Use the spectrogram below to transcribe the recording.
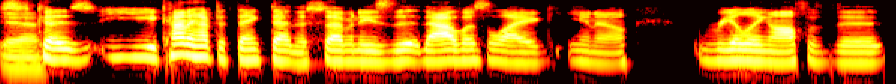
Yeah. because you kind of have to think that in the 70s that that was like you know reeling off of the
